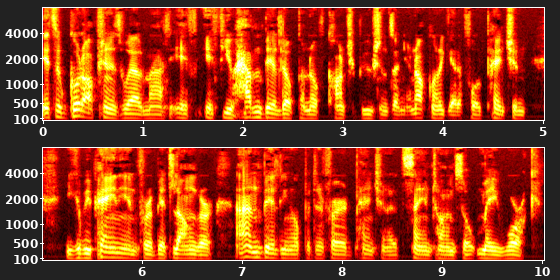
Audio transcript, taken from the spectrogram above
It's a good option as well, Matt. If if you haven't built up enough contributions and you're not going to get a full pension, you could be paying in for a bit longer and building up a deferred pension at the same time. So it may work.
